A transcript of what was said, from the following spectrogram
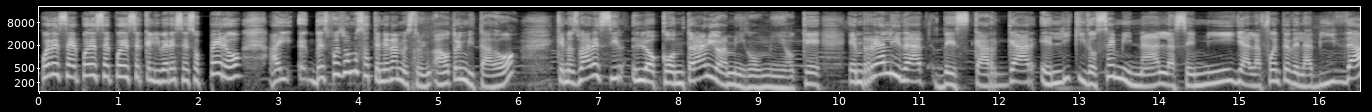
Puede ser, puede ser, puede ser que liberes eso, pero hay, eh, después vamos a tener a nuestro a otro invitado que nos va a decir lo contrario, amigo mío, que en realidad descargar el líquido seminal, la semilla, la fuente de la vida,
